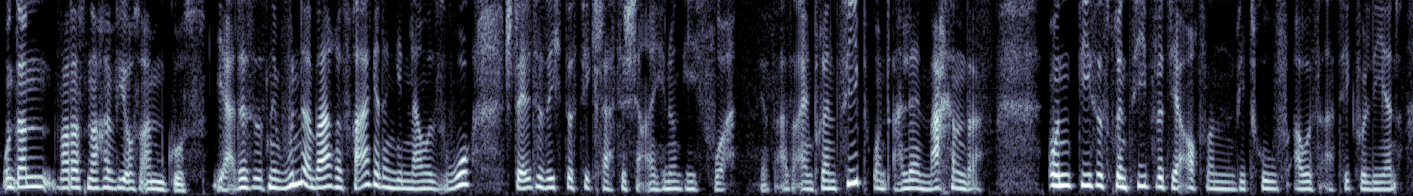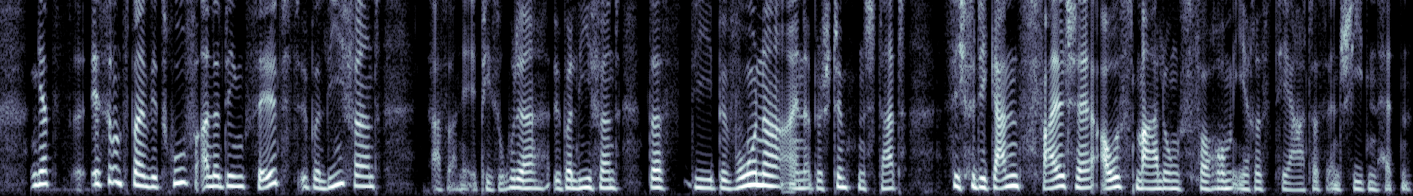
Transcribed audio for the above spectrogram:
Und dann war das nachher wie aus einem Guss. Ja, das ist eine wunderbare Frage, denn genau so stellte sich das die klassische Archäologie vor. Jetzt also ein Prinzip und alle machen das. Und dieses Prinzip wird ja auch von Vitruv ausartikuliert. Jetzt ist uns bei Vitruv allerdings selbst überliefert, also eine Episode überliefert, dass die Bewohner einer bestimmten Stadt sich für die ganz falsche Ausmalungsform ihres Theaters entschieden hätten.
